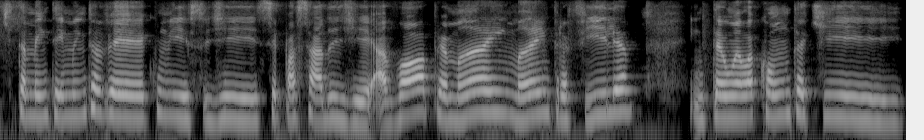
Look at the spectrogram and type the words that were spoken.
que também tem muito a ver com isso, de ser passado de avó para mãe, mãe para filha. Então ela conta que,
